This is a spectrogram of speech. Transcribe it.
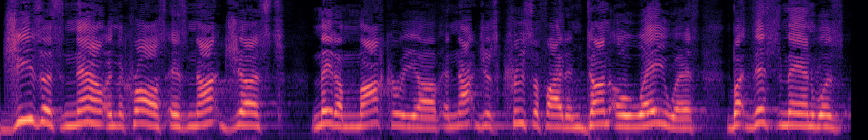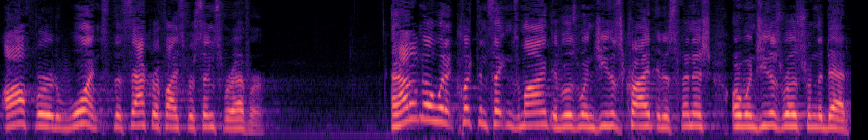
Jesus now in the cross is not just made a mockery of and not just crucified and done away with, but this man was offered once the sacrifice for sins forever. And I don't know when it clicked in Satan's mind, if it was when Jesus cried, it is finished, or when Jesus rose from the dead.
